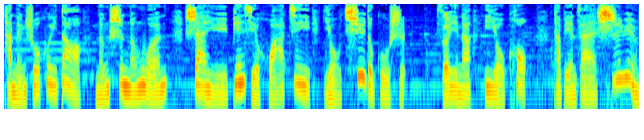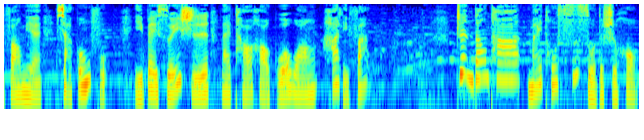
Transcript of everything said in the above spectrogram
他能说会道，能诗能文，善于编写滑稽有趣的故事。所以呢，一有空，他便在诗韵方面下功夫，以备随时来讨好国王哈里发。正当他埋头思索的时候，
